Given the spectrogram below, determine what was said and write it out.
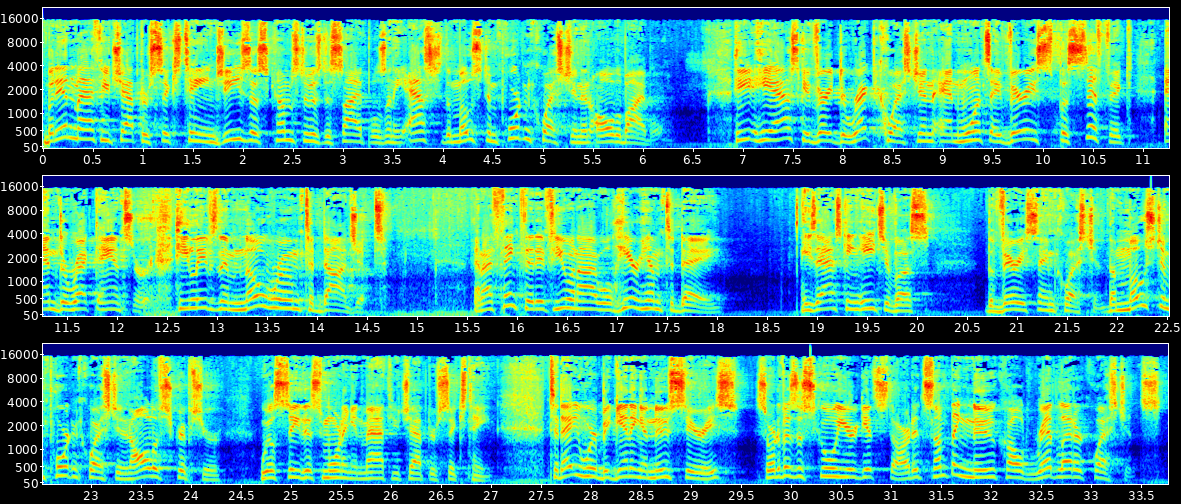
But in Matthew chapter 16, Jesus comes to his disciples and he asks the most important question in all the Bible. He, he asks a very direct question and wants a very specific and direct answer. He leaves them no room to dodge it. And I think that if you and I will hear him today, he's asking each of us the very same question. The most important question in all of Scripture we'll see this morning in Matthew chapter 16. Today we're beginning a new series, sort of as the school year gets started, something new called Red Letter Questions.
